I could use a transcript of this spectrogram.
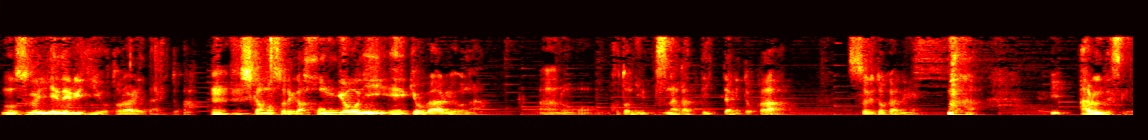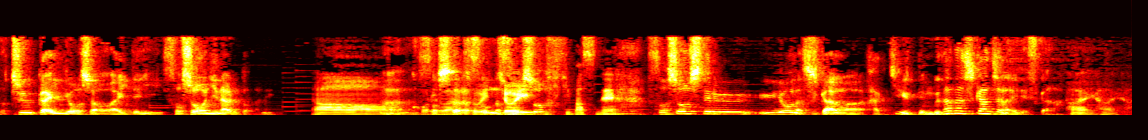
ものすごいエネルギーを取られたりとか、うんうん、しかもそれが本業に影響があるようなあのことにつながっていったりとかそれとかね、まあ、あるんですけど仲介業者を相手に訴訟になるとかね。ああ、そしたらそんな訴訟、聞きますね。訴訟してるような時間は、はっきり言って無駄な時間じゃないですか。はいはいはい。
